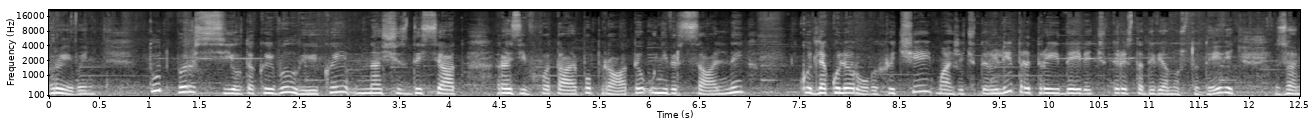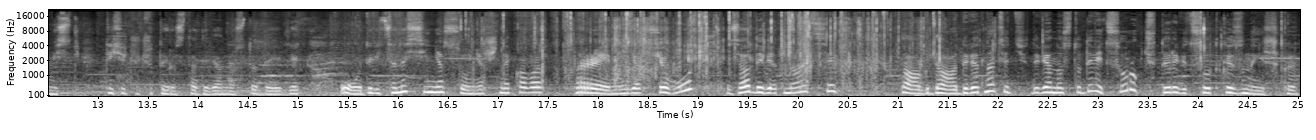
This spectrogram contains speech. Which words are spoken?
гривень. Тут персіл такий великий, на 60 разів хватає попрати, універсальний. Для кольорових речей майже 4 літри, 3,9, 499 замість 1499. О, дивіться, насіння соняшникова премія всього за 19. Так, да, 19,99, 44% знижки.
